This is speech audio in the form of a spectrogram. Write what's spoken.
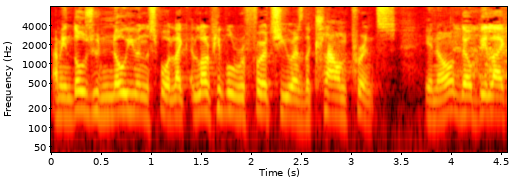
I mean, those who know you in the sport, like a lot of people refer to you as the clown prince. You know, they'll be like,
